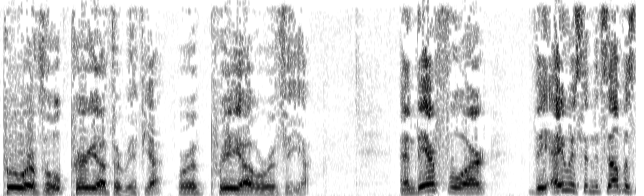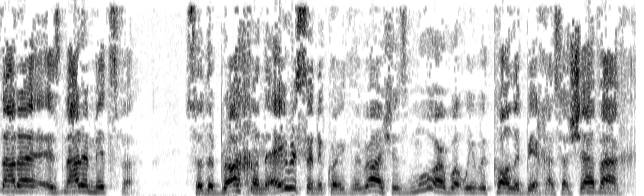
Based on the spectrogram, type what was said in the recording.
Pururvu, Purya Varivya, or Priya or. And therefore, the Erison itself is not a, is not a mitzvah. So the bracha on the Erison, according to the Rosh, is more what we would call a Birchas HaShevach,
